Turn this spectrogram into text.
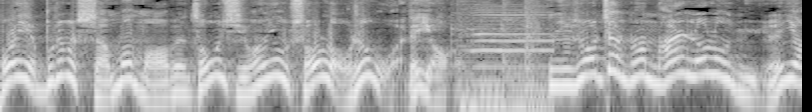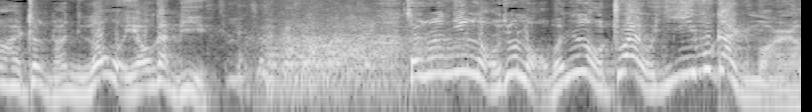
我也不知道什么毛病，总喜欢用手搂着我的腰。你说正常男人搂搂女人腰还正常，你搂我腰干屁？再说你搂就搂吧，你老拽我衣服干什么玩意儿？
